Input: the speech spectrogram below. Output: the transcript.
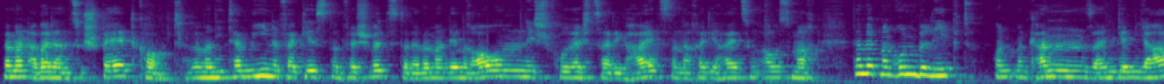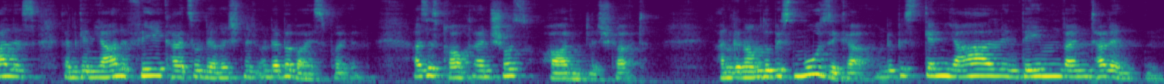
Wenn man aber dann zu spät kommt, wenn man die Termine vergisst und verschwitzt oder wenn man den Raum nicht früh rechtzeitig heizt und nachher die Heizung ausmacht, dann wird man unbeliebt und man kann sein geniales, seine geniale Fähigkeit zu unterrichten nicht unter Beweis bringen. Also es braucht einen Schuss Ordentlichkeit. Angenommen, du bist Musiker und du bist genial in dem deinen Talenten.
